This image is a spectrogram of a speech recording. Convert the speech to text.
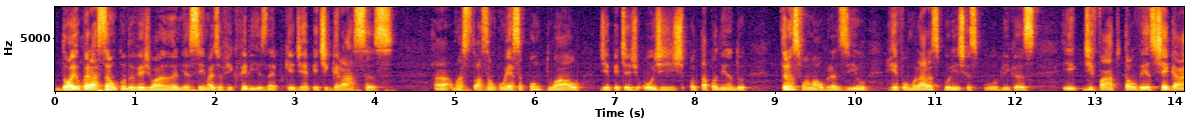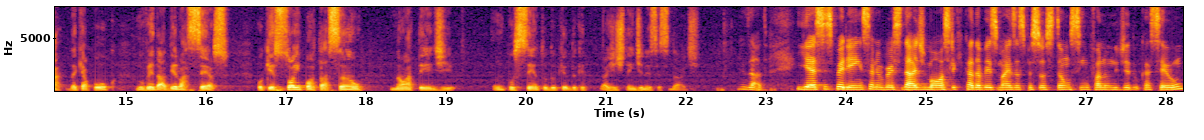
dói o coração quando eu vejo a Anne, assim, mas eu fico feliz, né? porque, de repente, graças a uma situação como essa, pontual, de repente, hoje a gente está podendo transformar o Brasil, reformular as políticas públicas e, de fato, talvez chegar daqui a pouco no verdadeiro acesso. Porque só importação não atende 1% do que, do que a gente tem de necessidade. Exato. E essa experiência na universidade mostra que cada vez mais as pessoas estão sim falando de educação.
